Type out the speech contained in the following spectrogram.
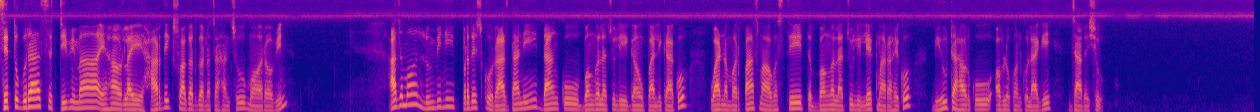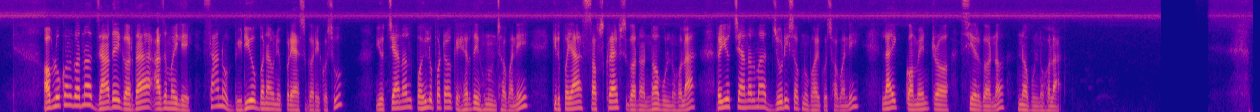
सेतो गुराँस टिभीमा यहाँहरूलाई हार्दिक स्वागत गर्न चाहन्छु म रविन। आज म लुम्बिनी प्रदेशको राजधानी दाङको बङ्गलाचुली गाउँपालिकाको वार्ड नम्बर पाँचमा अवस्थित बङ्गलाचुली लेकमा रहेको भ्यू टावरको अवलोकनको लागि जाँदैछु। अवलोकन गर्न जाँदै गर्दा आज मैले सानो भिडियो बनाउने प्रयास गरेको छु। यो च्यानल पहिलोपटक हेर्दै हुनुहुन्छ भने कृपया सब्सक्राइब्स गर्न नभुल्नुहोला र यो च्यानलमा जोडिसक्नु भएको छ भने लाइक कमेन्ट र सेयर गर्न नभुल्नुहोला।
